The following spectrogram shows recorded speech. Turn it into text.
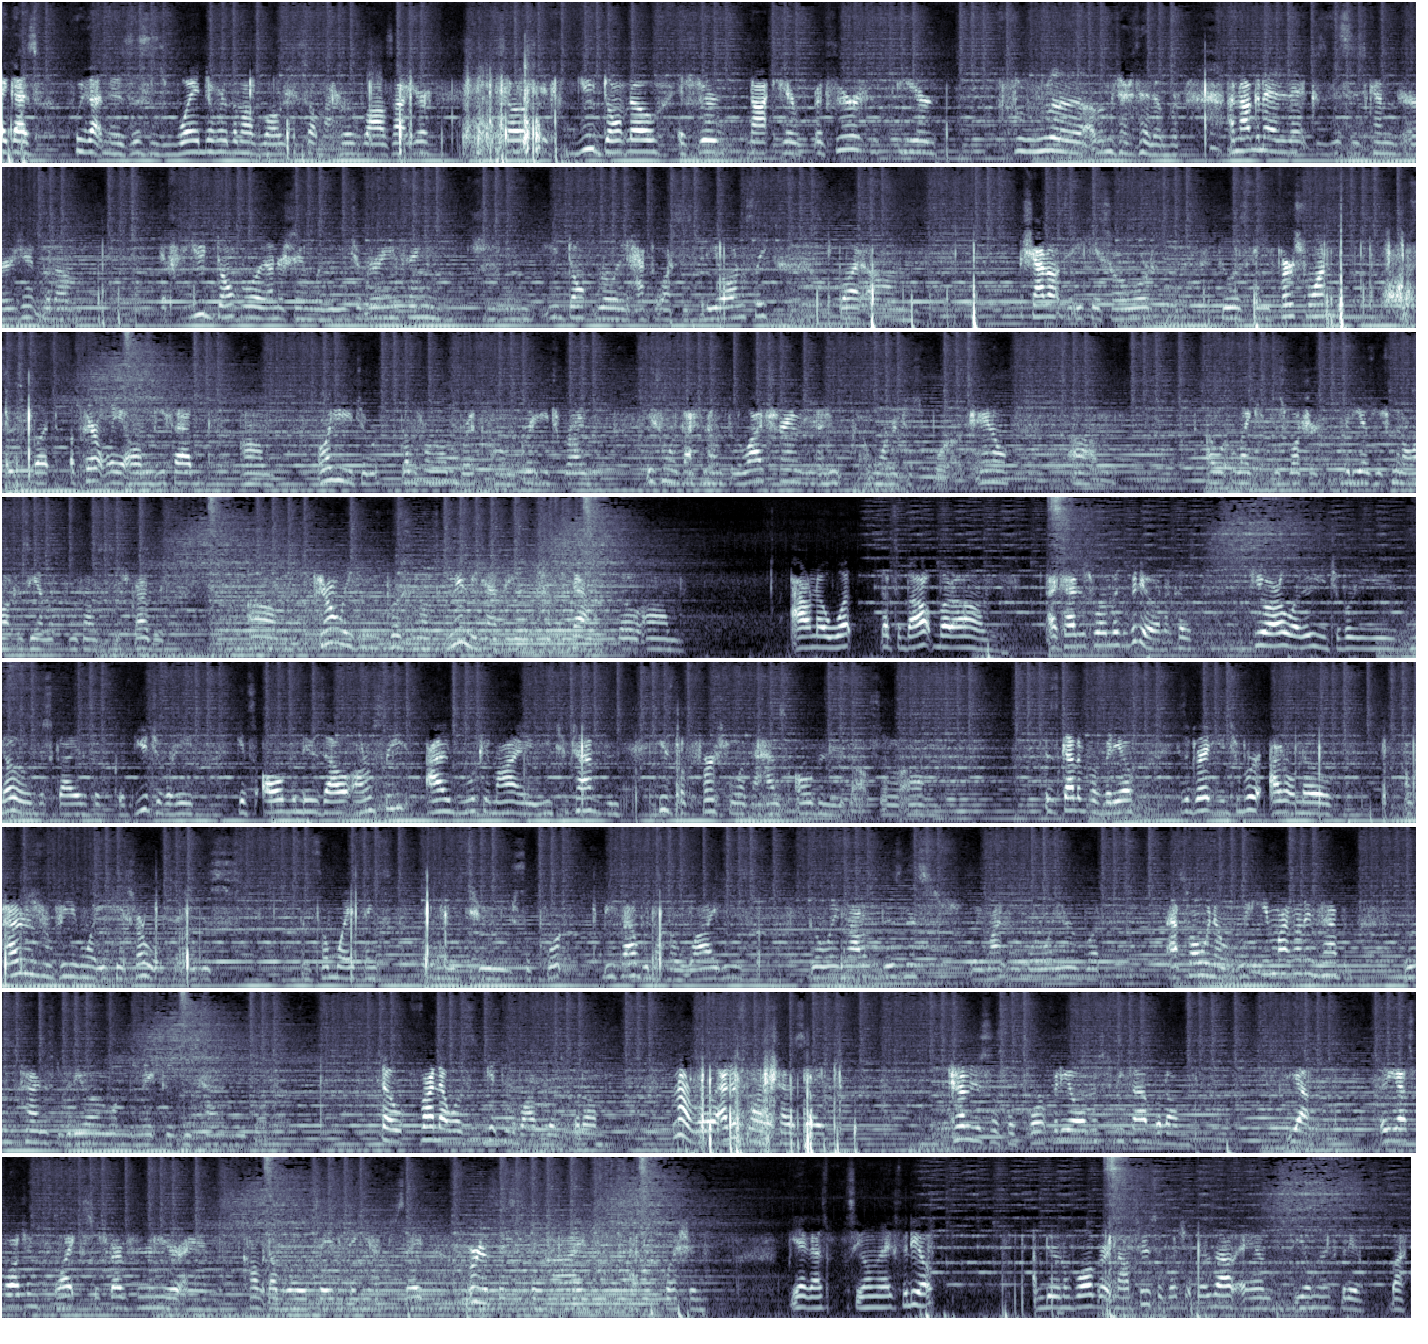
Alright guys, we got news. This is way different than my vlogs. It's heard while I was out here. So if you don't know, if you're not here, if you're here, let me try that over. I'm not gonna edit it because this is kind of urgent, but um, if you don't really understand what YouTube or anything, you don't really have to watch this video, honestly. But um, shout out to EK Star Wars, who was the first one but apparently, um, BFAB, um, I like a YouTuber, brother from Old Brick, um, great YouTuber. I recently got to know him through the live stream, and he wanted to support our channel. Um, I would like to just watch our videos, which meant a lot because he had like 4,000 subscribers. Um, apparently he posted on the community tab that he was shutting down, so, um, I don't know what that's about, but, um, I kind of just want to make a video on it because if you are a weather YouTuber, you know this guy is a good YouTuber. He gets all the news out. Honestly, I look at my YouTube tabs and he's the first one that has all the news out. So, um, it's kind of a video. He's a great YouTuber. I don't know. I'm kind of just repeating what EK Star Wars said. He just, in some way, thinks we need to support BFAB. We don't know why he's going out of business. We might know more later, but that's all we know. It might not even happen. This is kind of just a video I wanted to make because we kind of need stuff. So, find out what's, get to the bottom of this, but, um, not really, I just want to kind of say, kind of just a support video on to BFAB, but, um, yeah. Thank you guys for watching, like, subscribe if you're new here, and comment down below, and say anything you have to say, or just say something hi, ask a question. But yeah, guys, see you on the next video. I'm doing a vlog right now, too, so go check those out, and see you on the next video. Bye.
